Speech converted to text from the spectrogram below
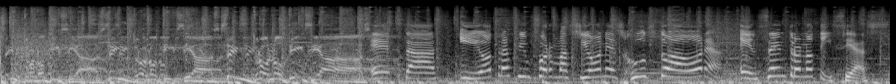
Centro Noticias, Centro Noticias, Centro Noticias. Estas y otras informaciones justo ahora en Centro Noticias.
